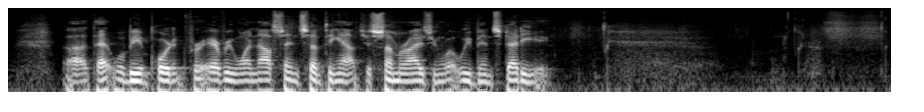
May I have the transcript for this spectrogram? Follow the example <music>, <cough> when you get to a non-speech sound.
uh, that will be important for everyone. I'll send something out just summarizing what we've been studying.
